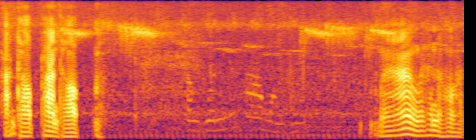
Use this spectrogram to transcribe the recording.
ผ่านท็อปผ่านท็อปมาอ้างมาทันหอด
